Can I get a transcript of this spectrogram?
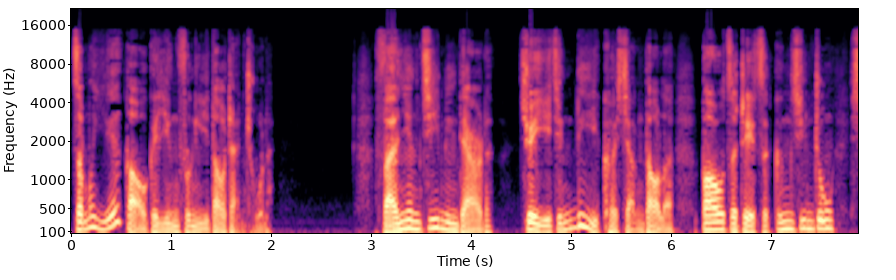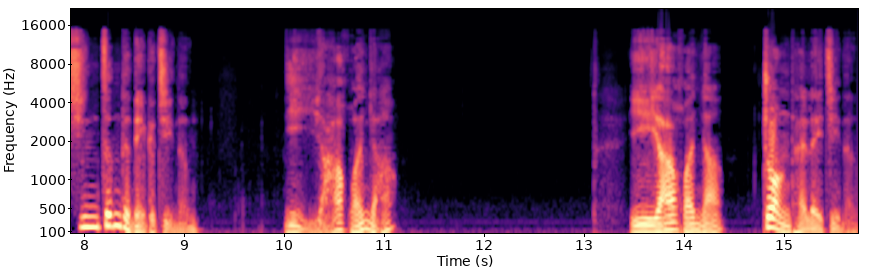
怎么也搞个迎风一刀斩出来；反应机敏点的却已经立刻想到了包子这次更新中新增的那个技能。以牙还牙，以牙还牙，状态类技能，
